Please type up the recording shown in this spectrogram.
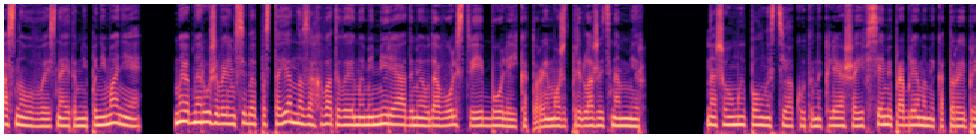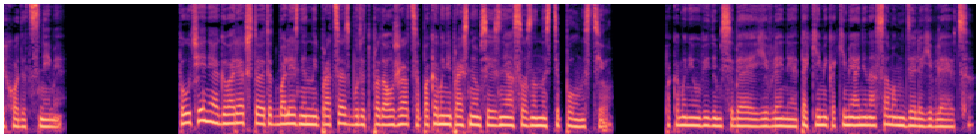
Основываясь на этом непонимании, мы обнаруживаем себя постоянно захватываемыми мириадами удовольствий и болей, которые может предложить нам мир. Наши умы полностью окутаны клеша и всеми проблемами, которые приходят с ними. Поучения говорят, что этот болезненный процесс будет продолжаться, пока мы не проснемся из неосознанности полностью, пока мы не увидим себя и явления такими, какими они на самом деле являются,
